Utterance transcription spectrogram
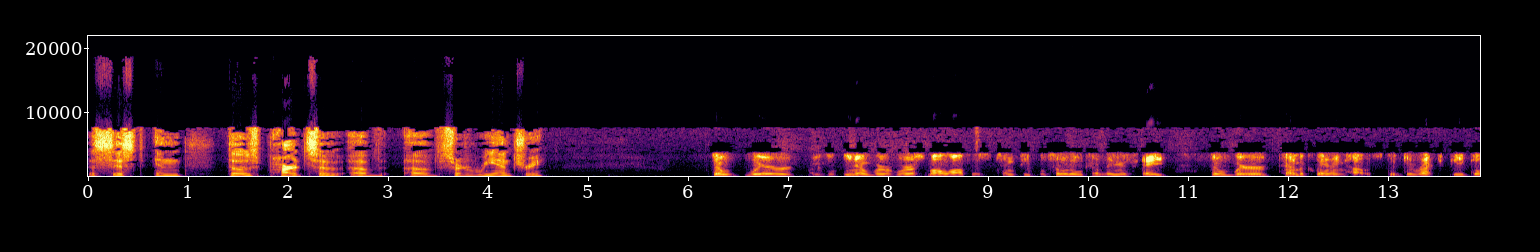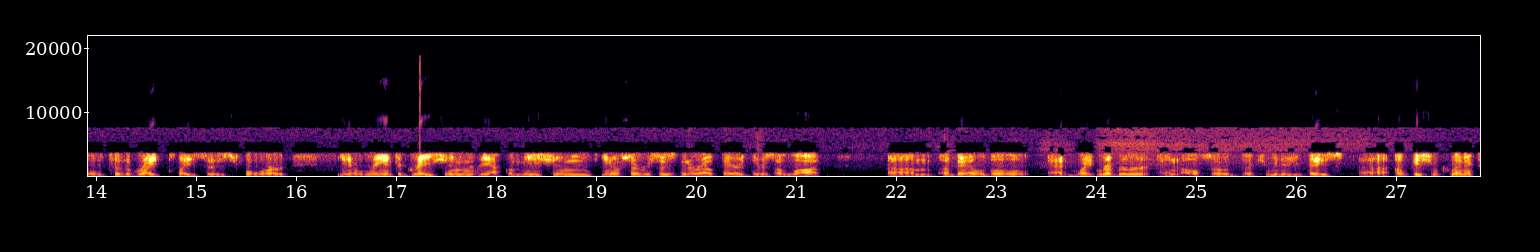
assist in those parts of of, of sort of reentry? So we're, you know, we're, we're a small office, 10 people total covering the state. So we're kind of a clearinghouse to direct people to the right places for, you know, reintegration, reacclimation, you know, services that are out there. There's a lot um, available at White River and also the community-based uh, outpatient clinics.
